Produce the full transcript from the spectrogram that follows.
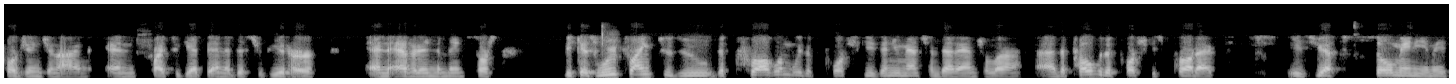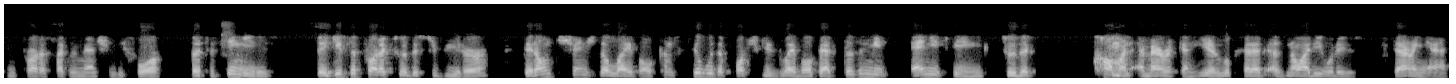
for Ginja Nine and try to get then a distributor and have it in the main source. Because we're trying to do the problem with the Portuguese, and you mentioned that, Angela. Uh, the problem with the Portuguese product is you have so many amazing products, like we mentioned before. But the thing is, they give the product to a distributor. They don't change the label. Comes still with a Portuguese label. That doesn't mean anything to the common American here. Looks at it, has no idea what he's staring at.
